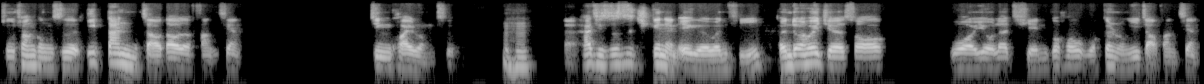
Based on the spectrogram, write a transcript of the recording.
初创公司一旦找到了方向，尽快融资，嗯哼，呃，它其实是去年的一个问题，很多人会觉得说我有了钱过后，我更容易找方向，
